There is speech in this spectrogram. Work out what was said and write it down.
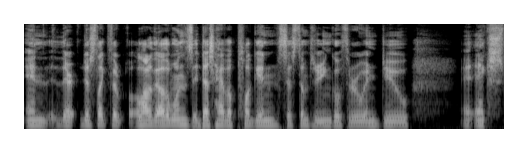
And there, just like the, a lot of the other ones, it does have a plugin system so you can go through and do and exp-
